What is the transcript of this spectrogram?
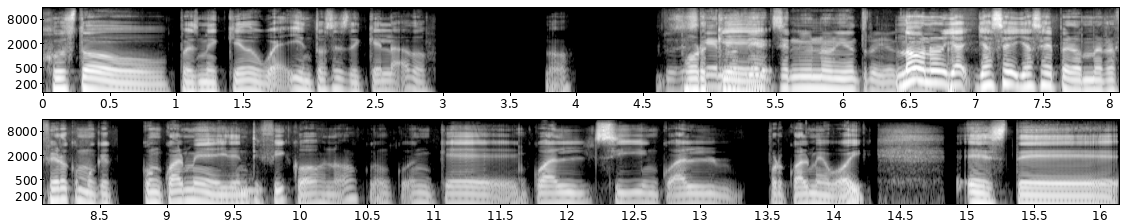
justo pues me quedo, güey, entonces ¿de qué lado? ¿No? Pues Porque- es que no tiene que ser ni uno ni otro. Yo No, creo. no, ya, ya sé, ya sé, pero me refiero como que con cuál me identifico, ¿no? Con, en qué, en cuál sí, en cuál, por cuál me voy. Este,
